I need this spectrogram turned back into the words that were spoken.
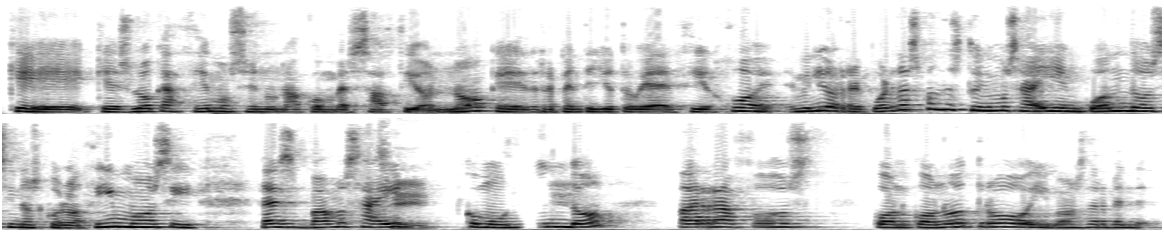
que, es lo que hacemos en una conversación, ¿no? Que de repente yo te voy a decir, joder, Emilio, ¿recuerdas cuando estuvimos ahí en Condos y nos conocimos? Y vamos a ir como uniendo párrafos con, con otro y vamos de repente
